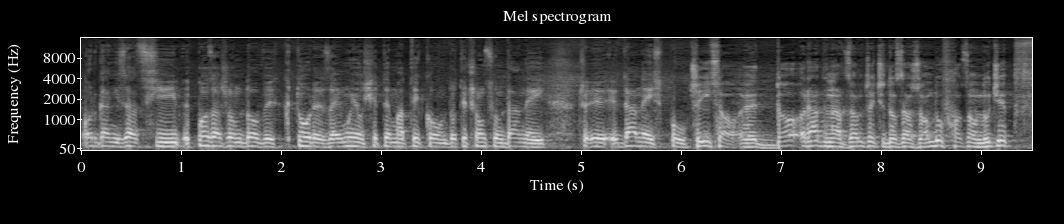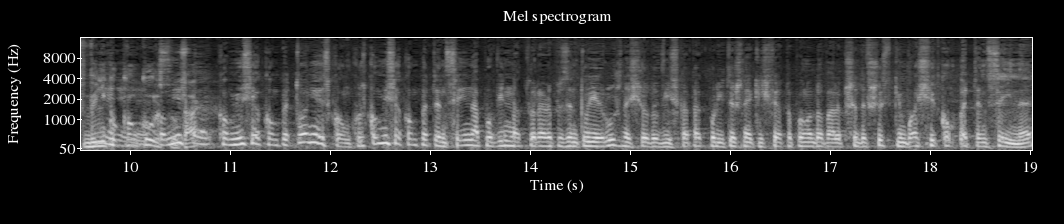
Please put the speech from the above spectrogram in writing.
organizacji pozarządowych, które zajmują się tematyką dotyczącą danej, czy, danej spółki. Czyli co, y, do Rady Nadzorczej czy do zarządu wchodzą ludzie w wyniku Nie, nie, nie. konkursu, komisja, tak? Komisja kompe- to nie jest konkurs. Komisja kompetencyjna powinna, która reprezentuje różne środowiska, tak polityczne, jak i światopoglądowe, ale przede wszystkim właśnie kompetencyjne,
